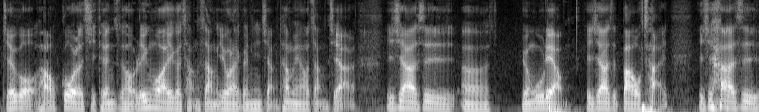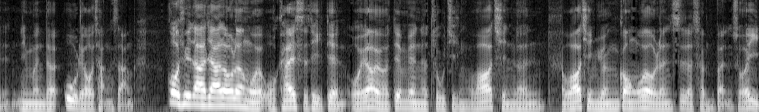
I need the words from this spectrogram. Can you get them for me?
结果好过了几天之后，另外一个厂商又来跟你讲，他们要涨价了。一下是呃原物料，一下是包材，一下是你们的物流厂商。过去大家都认为，我开实体店，我要有店面的租金，我要请人，我要请员工，我有人事的成本，所以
